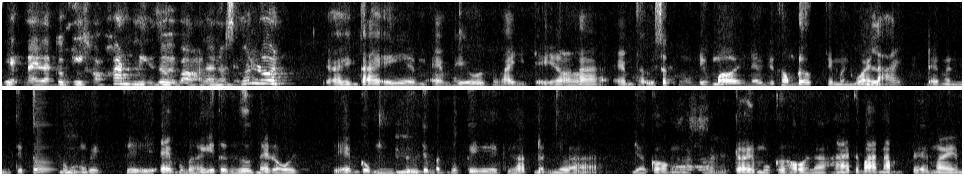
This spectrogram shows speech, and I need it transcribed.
việc này là cực kỳ khó khăn mình rời bỏ là nó sẽ mất luôn? Dạ hiện tại ý em em hiểu phải như chị đó là em thử sức một điều mới nếu như không được thì mình quay Ừ. lại để mình tiếp tục Ừ. công việc thì em cũng đã nghĩ tới cái hướng này rồi thì em cũng Ừ. đưa cho mình một cái cái hoạch định là vợ con hoặc là cho em một cơ hội là 2 tới 3 năm để mà em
